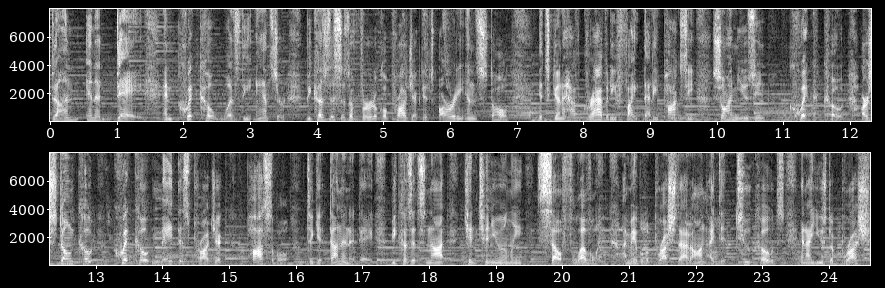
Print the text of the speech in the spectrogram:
done in a day, and Quick Coat was the answer. Because this is a vertical project, it's already installed. It's gonna have gravity fight that epoxy, so I'm using Quick Coat. Our Stone Coat Quick Coat made this project possible to get done in a day because it's not continually self-leveling. I'm able to brush that on. I did two coats and I used a brush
